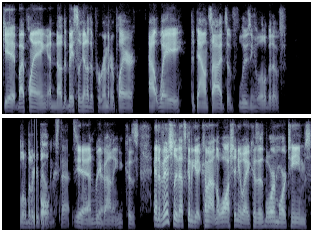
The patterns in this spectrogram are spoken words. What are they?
get by playing another basically another perimeter player outweigh the downsides of losing a little bit of a little bit of bulk. Rebounding stats. yeah and rebounding because and eventually that's going to get come out in the wash anyway because as more and more teams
